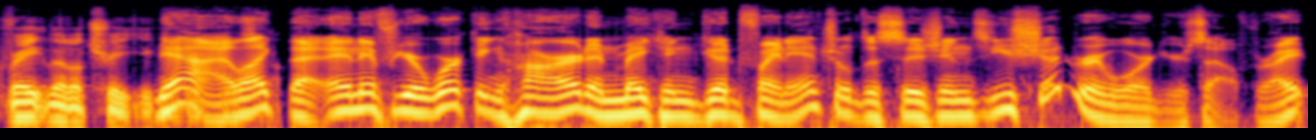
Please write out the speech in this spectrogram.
Great little treat. yeah, I like that. And if you're working hard and making good financial decisions, you should reward yourself, right?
